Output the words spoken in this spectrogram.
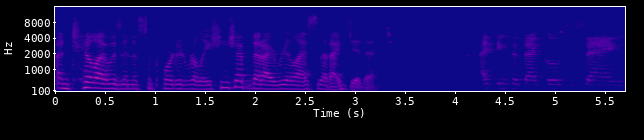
until I was in a supported relationship that I realized that I didn't. I think that that goes to saying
